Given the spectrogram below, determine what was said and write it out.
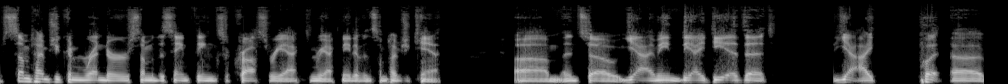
sometimes you can render some of the same things across React and React Native, and sometimes you can't. Um, and so, yeah, I mean, the idea that, yeah, I put a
